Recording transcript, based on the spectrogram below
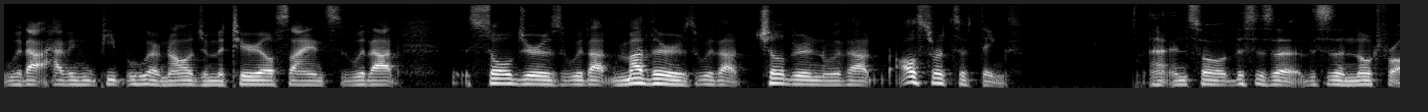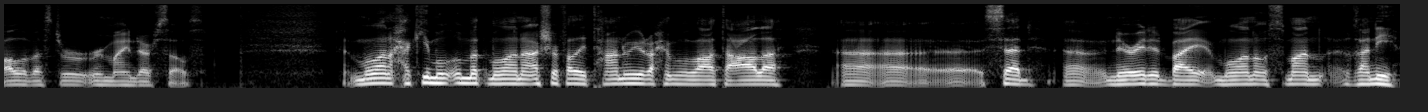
without having people who have knowledge of material science, without soldiers, without mothers, without children, without all sorts of things. Uh, and so this is a this is a note for all of us to remind ourselves. Mulana Hakim al Ummat Mulana Ashraf Ali Thanwi rahimahullah ta'ala uh, uh, said, uh, narrated by Mulana Usman Ghani,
